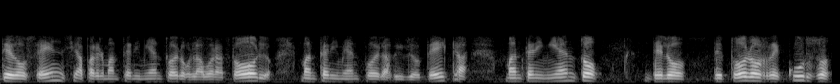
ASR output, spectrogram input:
de docencia para el mantenimiento de los laboratorios, mantenimiento de las bibliotecas, mantenimiento de, los, de todos los recursos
